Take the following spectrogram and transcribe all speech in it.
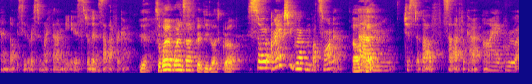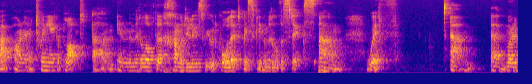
and obviously the rest of my family is still in South Africa. Yeah. So where, where in South Africa do you guys grow up? So I actually grew up in Botswana. Okay. Um, just above South Africa, I grew up on a 20 acre plot um, in the middle of the gramadoelas, we would call it, basically in the middle of the sticks, um, with um, a motor.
